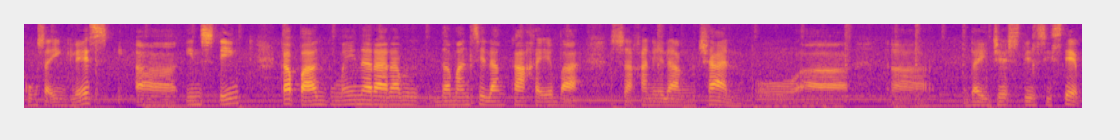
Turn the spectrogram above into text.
kung sa Ingles, uh, instinct kapag may nararamdaman silang kakaiba sa kanilang chan o uh, uh, digestive system.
